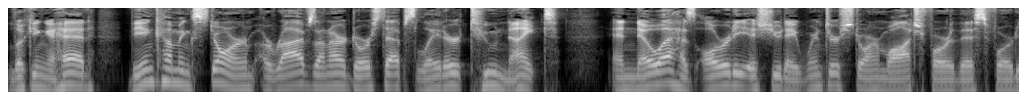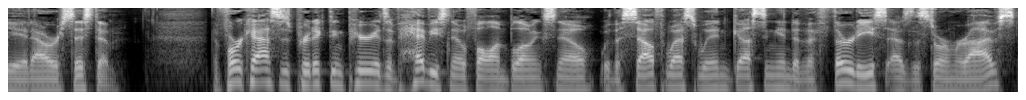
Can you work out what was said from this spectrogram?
Looking ahead, the incoming storm arrives on our doorsteps later tonight, and NOAA has already issued a winter storm watch for this 48 hour system. The forecast is predicting periods of heavy snowfall and blowing snow, with a southwest wind gusting into the 30s as the storm arrives.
